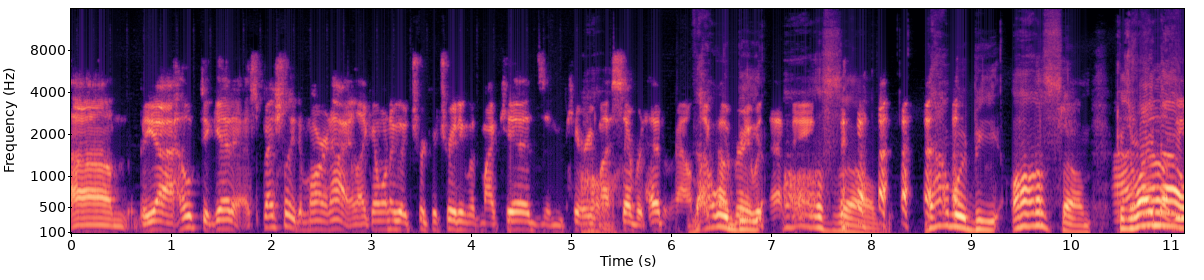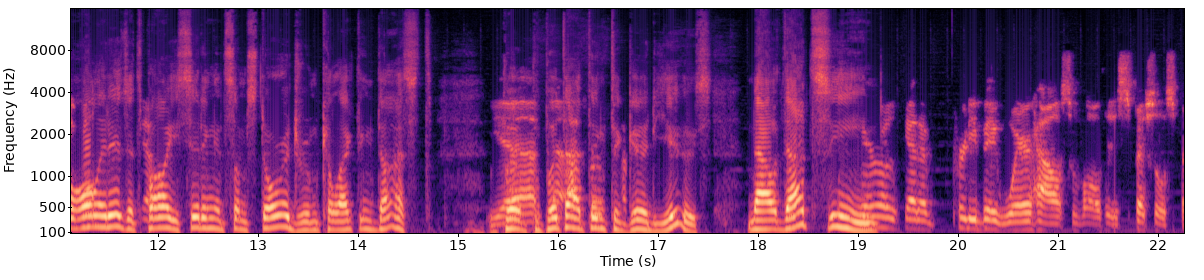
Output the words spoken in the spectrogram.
Um, but yeah, I hope to get it, especially tomorrow night. Like I want to go trick or treating with my kids and carry Oh, my severed head around. That like would be that awesome. that would be awesome. Because right know, now, all it is, it's yeah. probably sitting in some storage room collecting dust. Yeah, put, put I- that thing to good use. Now that scene, Hero's got a pretty big warehouse with all his special spe-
